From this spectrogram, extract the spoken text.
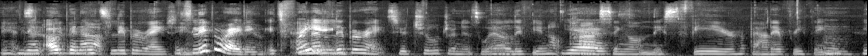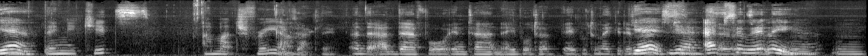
Yes. You know, and open up. It's liberating. It's liberating. Yeah. It's And it liberates your children as well. Yeah. If you're not Yes. passing on this fear about everything, Mm. yeah. then your kids are much freer. Exactly, and th- and therefore in turn able to able to make a difference. Yes, Yes. So it's a- absolutely. mm, mm.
